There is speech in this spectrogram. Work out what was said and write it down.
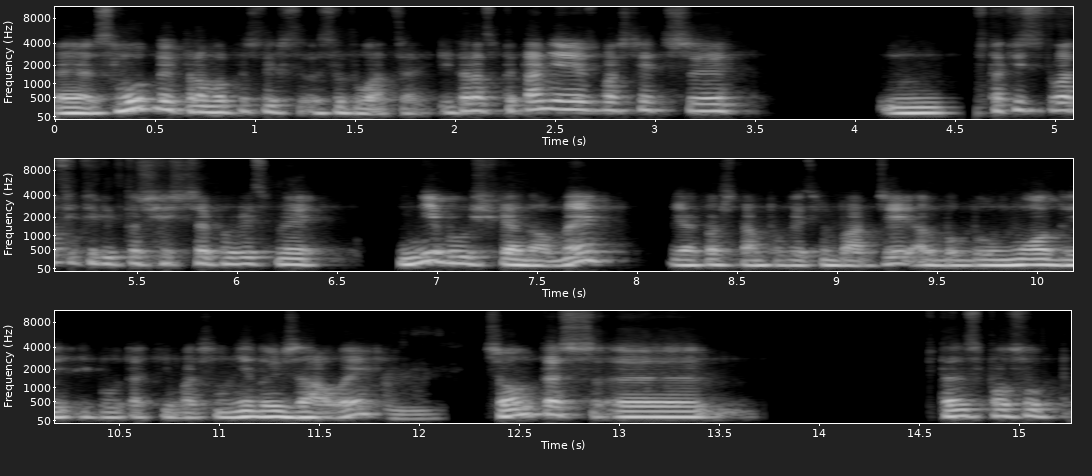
E, Smutnych, traumatycznych sy- sytuacjach. I teraz pytanie jest właśnie, czy mm, w takiej sytuacji, kiedy ktoś jeszcze powiedzmy nie był świadomy, jakoś tam powiedzmy bardziej, albo był młody i był taki właśnie niedojrzały, Mhm. czy on też y, w ten sposób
